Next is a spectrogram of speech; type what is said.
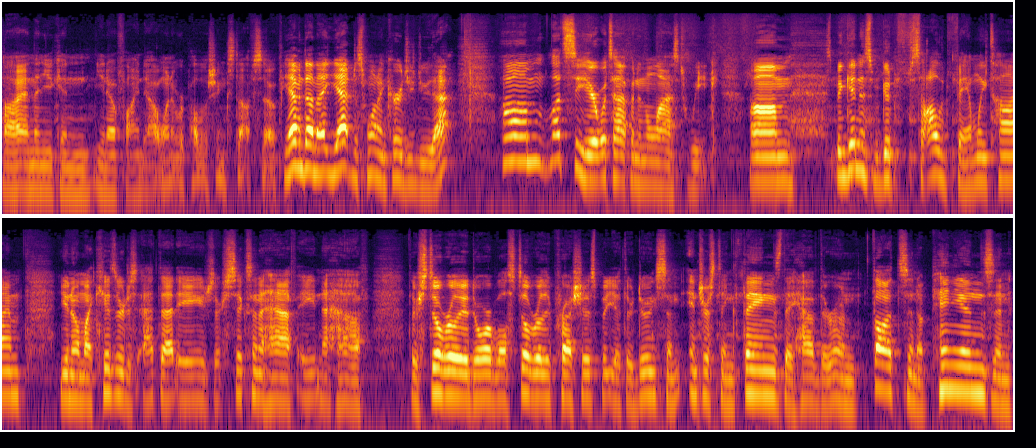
uh, and then you can, you know, find out when we're publishing stuff. So if you haven't done that yet, just want to encourage you to do that. Um, let's see here, what's happened in the last week. Um, it's been getting some good solid family time. You know, my kids are just at that age. They're six and a half, eight and a half. They're still really adorable, still really precious, but yet they're doing some interesting things. They have their own thoughts and opinions and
